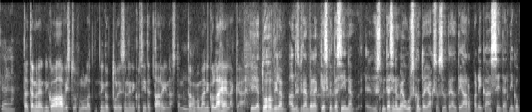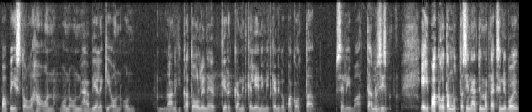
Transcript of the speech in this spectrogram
Kyllä. Tai tämmöinen niin aavistus mulla niin tuli sellainen, niin siitä tarinasta, mutta Mm. onko mä niin lähelläkään? Ja, ja tuohon vielä, anteeksi pitää vielä keskeyttää siinä, just mitä siinä meidän uskontojaksossa juteltiin Arpadin kanssa siitä, että niin papistollahan on, on, on yhä vieläkin on, on ainakin katolinen kirkka, mitkä lieni, mitkä niin pakottaa selibaattia. No Mm. siis ei pakota, mutta sinä et ymmärtääkseni voi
